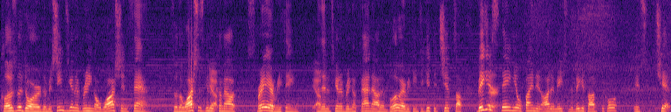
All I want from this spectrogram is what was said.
close the door. The machine's going to bring a wash and fan. So the wash is going to Yep. come out, spray everything, Yep. and then it's going to bring a fan out and blow everything to get the chips off. Biggest Sure. thing you'll find in automation, the biggest obstacle is chips.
